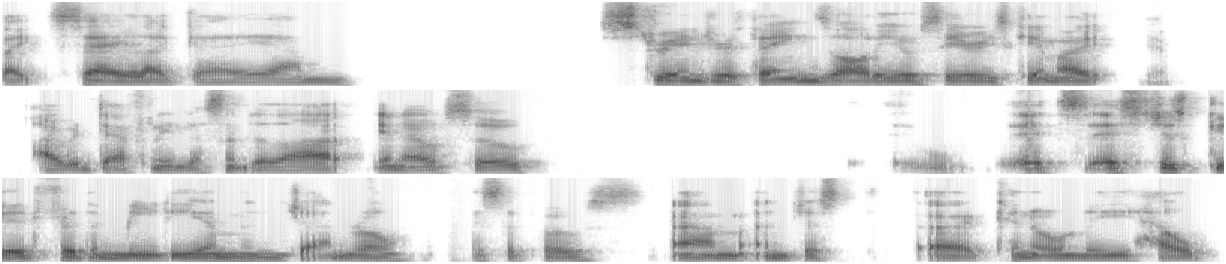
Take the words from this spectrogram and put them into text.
like say like a um Stranger Things audio series came out, Yep. I would definitely listen to that. You know, so it's it's just good for the medium in general, I suppose, um, and just uh, can only help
